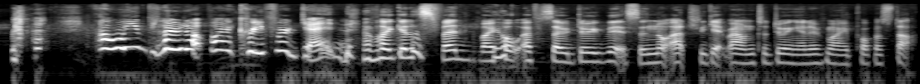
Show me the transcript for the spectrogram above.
How were you blown up by a creeper again? Am I gonna spend my whole episode doing this and not actually get round to doing any of my proper stuff?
